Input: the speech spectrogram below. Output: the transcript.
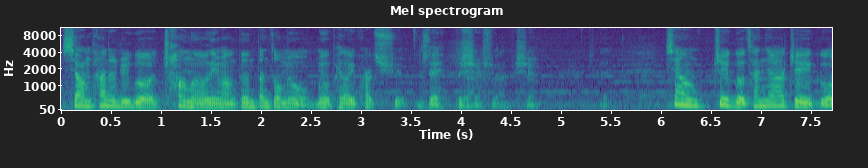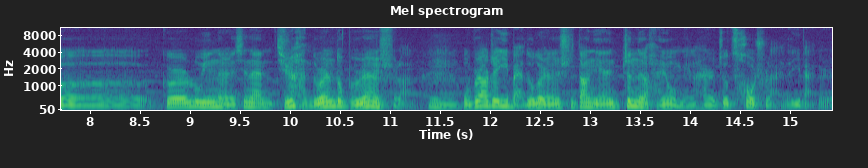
像他的这个唱的地方跟伴奏没有没有配到一块儿去，对对吧？是是吧？是，像这个参加这个歌录音的人，现在其实很多人都不认识了。嗯我不知道这一百多个人是当年真的很有名，还是就凑出来的一百个人。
